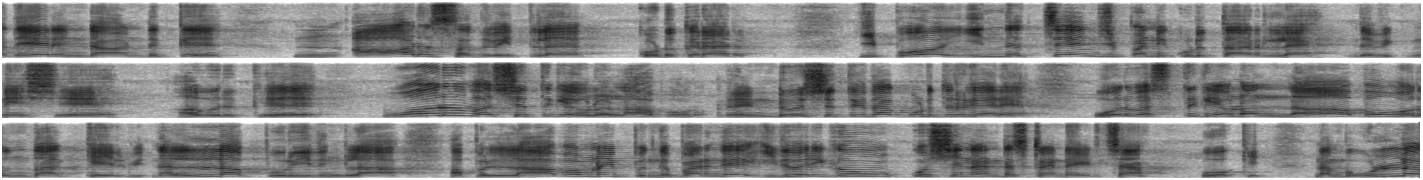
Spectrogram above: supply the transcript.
அதே ரெண்டு ஆண்டுக்கு ஆறு சதவீதத்தில் கொடுக்குறாரு. இப்போ இந்த சேஞ்ச் பண்ணி கொடுத்தாருல்ல இந்த விக்னேஷ் அவருக்கு ஒரு வருஷத்துக்கு எவ்வளோ லாபம் வரும்? ரெண்டு வருஷத்துக்கு தான் கொடுத்துருக்காரு. ஒரு வருஷத்துக்கு எவ்வளோ லாபம் வரும் தான் கேள்வி. நல்லா புரியுதுங்களா? அப்போ லாபம்னா இப்போ இங்கே பாருங்கள் இது வரைக்கும் கொஷின் அண்டர்ஸ்டாண்ட் ஆகிடுச்சா ஓகே நம்ம உள்ளே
